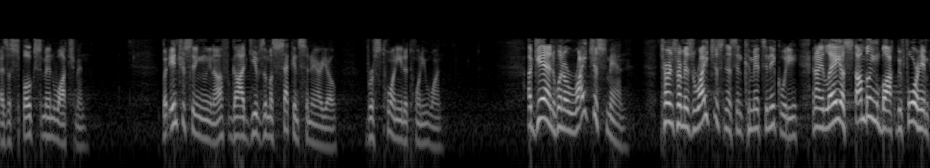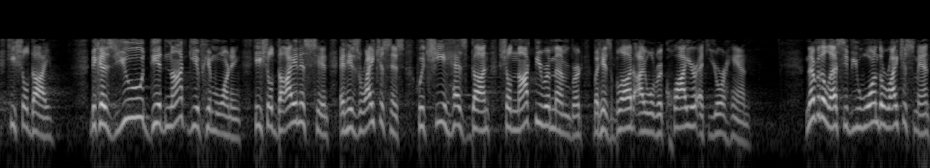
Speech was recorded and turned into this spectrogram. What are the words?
as a spokesman, watchman. But interestingly enough, God gives them a second scenario, verse 20 to 21. Again, when a righteous man turns from his righteousness and commits iniquity, and I lay a stumbling block before him, he shall die. Because you did not give him warning, he shall die in his sin, and his righteousness, which he has done, shall not be remembered, but his blood I will require at your hand. Nevertheless, if you warn the righteous man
